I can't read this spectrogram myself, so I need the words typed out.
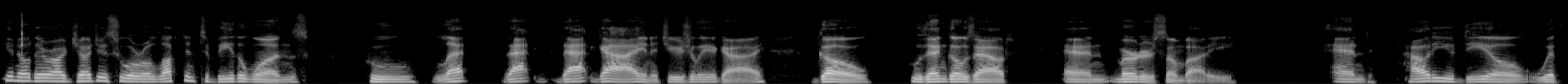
you know, there are judges who are reluctant to be the ones who let that that guy, and it's usually a guy, go, who then goes out and murders somebody. And how do you deal with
